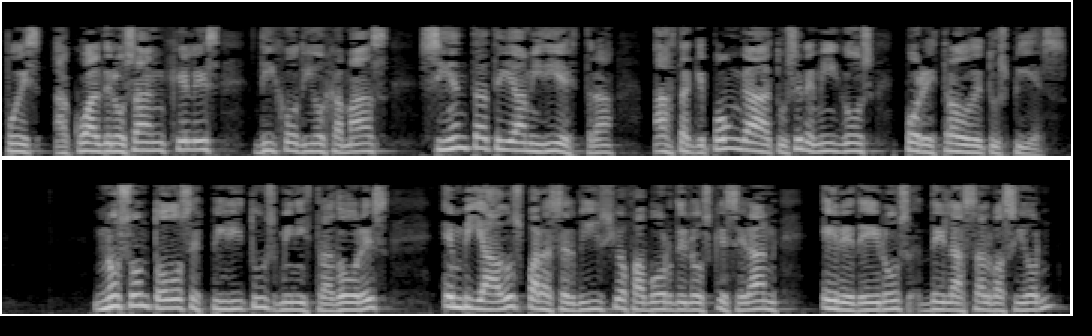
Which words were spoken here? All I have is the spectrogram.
Pues a cuál de los ángeles dijo Dios jamás, siéntate a mi diestra, hasta que ponga a tus enemigos por estrado de tus pies. ¿No son todos espíritus ministradores enviados para servicio a favor de los que serán herederos de la salvación?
